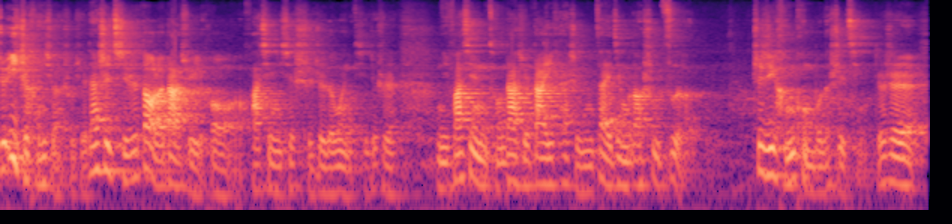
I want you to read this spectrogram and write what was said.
就一直很喜欢数学。但是其实到了大学以后，发现一些实质的问题，就是你发现从大学大一开始，你再也见不到数字了，这是一个很恐怖的事情。就是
